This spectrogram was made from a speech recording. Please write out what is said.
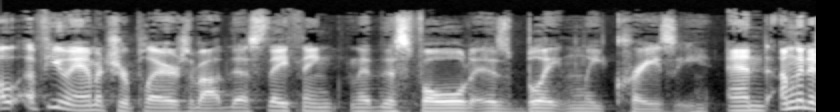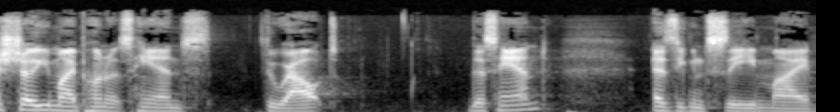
a few amateur players about this, they think that this fold is blatantly crazy. And I'm going to show you my opponent's hands throughout this hand. As you can see, my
